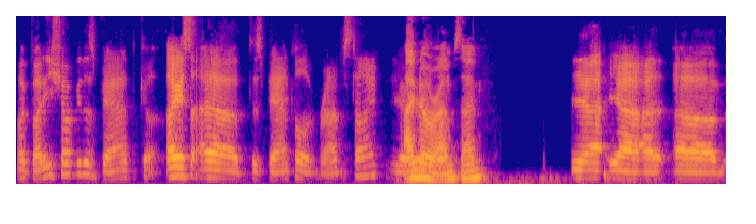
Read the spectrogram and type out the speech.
my buddy showed me this band. Called, I guess uh this band called Rammstein. I know? Rammstein. Yeah, yeah. I, um,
